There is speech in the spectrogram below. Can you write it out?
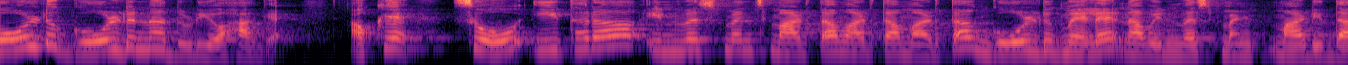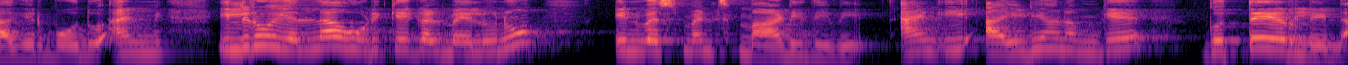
ಗೋಲ್ಡ್ ಗೋಲ್ಡನ್ನ ದುಡಿಯೋ ಹಾಗೆ. ಓಕೆ ಸೊ ಈ ಥರ ಇನ್ವೆಸ್ಟ್ಮೆಂಟ್ಸ್ ಮಾಡ್ತಾ ಮಾಡ್ತಾ ಮಾಡ್ತಾ ಗೋಲ್ಡ್ ಮೇಲೆ ನಾವು ಇನ್ವೆಸ್ಟ್ಮೆಂಟ್ ಮಾಡಿದ್ದಾಗಿರ್ಬೋದು ಆ್ಯಂಡ್ ಇಲ್ಲಿರೋ ಎಲ್ಲ ಹೂಡಿಕೆಗಳ ಮೇಲೂ ಇನ್ವೆಸ್ಟ್ಮೆಂಟ್ಸ್ ಮಾಡಿದ್ದೀವಿ ಆ್ಯಂಡ್ ಈ ಐಡಿಯಾ ನಮಗೆ ಗೊತ್ತೇ ಇರಲಿಲ್ಲ.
